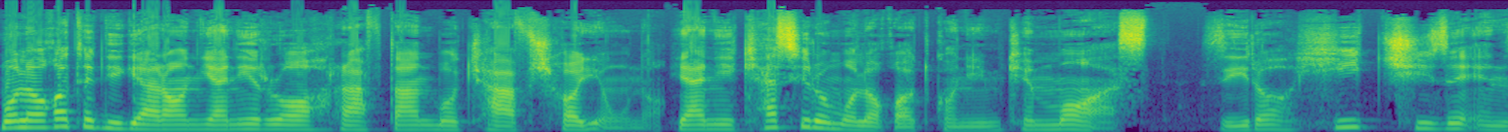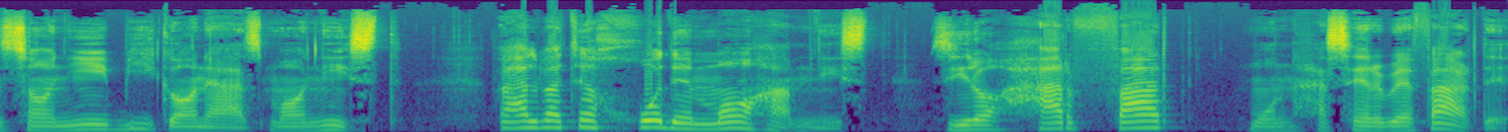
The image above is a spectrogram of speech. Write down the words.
ملاقات دیگران یعنی راه رفتن با کفش های اونا. یعنی کسی رو ملاقات کنیم که ما است زیرا هیچ چیز انسانی بیگانه از ما نیست و البته خود ما هم نیست زیرا هر فرد منحصر به فرده.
